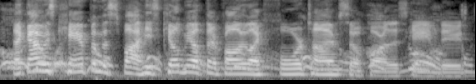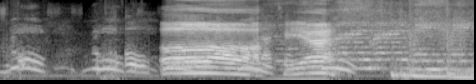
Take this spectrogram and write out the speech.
That guy was camping the spot. He's killed me up there probably like four times so far this game, dude. Ah, oh, yes.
